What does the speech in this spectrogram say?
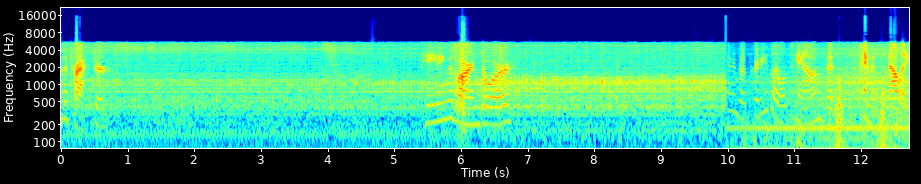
The tractor. Painting the barn door. Kind of a pretty little town, but kind of smelly.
